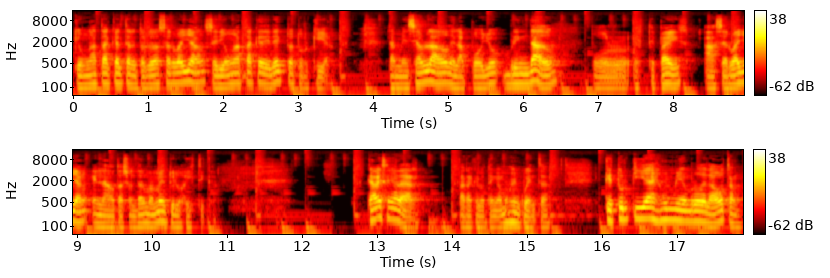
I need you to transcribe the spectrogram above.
que un ataque al territorio de Azerbaiyán sería un ataque directo a Turquía. También se ha hablado del apoyo brindado por este país a Azerbaiyán en la dotación de armamento y logística. Cabe señalar, para que lo tengamos en cuenta, que Turquía es un miembro de la OTAN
